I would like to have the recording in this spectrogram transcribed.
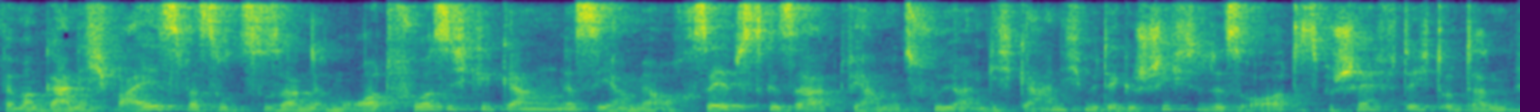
wenn man gar nicht weiß, was sozusagen im Ort vor sich gegangen ist. Sie haben ja auch selbst gesagt, wir haben uns früher eigentlich gar nicht mit der Geschichte des Ortes beschäftigt und dann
